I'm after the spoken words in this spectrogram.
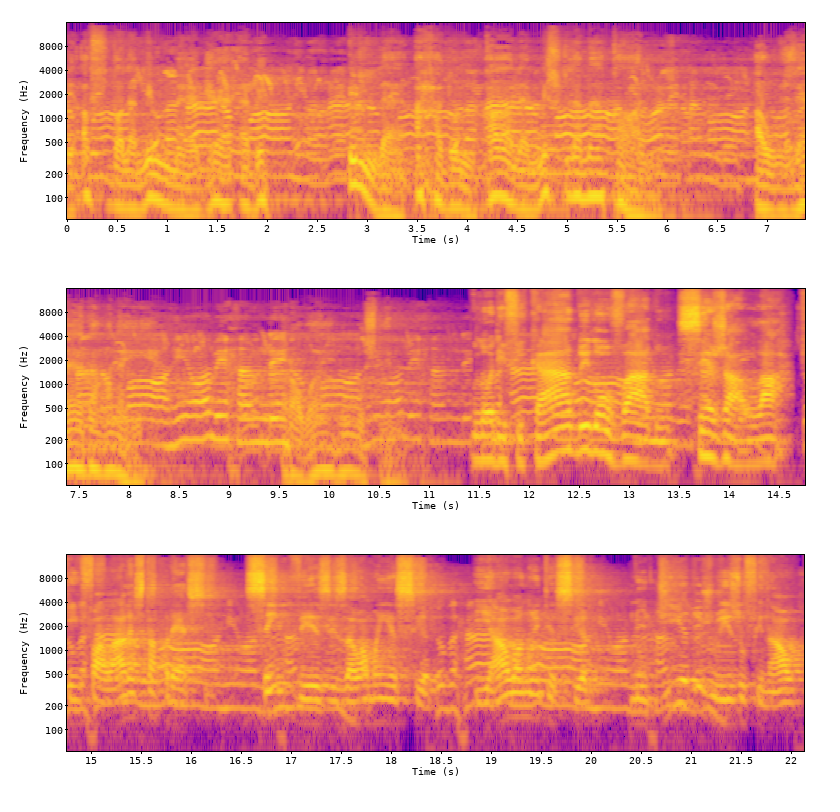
بأفضل مما جاء به. إلا أحد قال مثل ما قال أو زاد عليه رواه مسلم Glorificado e louvado seja Allah, quem falar esta prece cem vezes ao amanhecer e ao anoitecer, no dia do juízo final,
